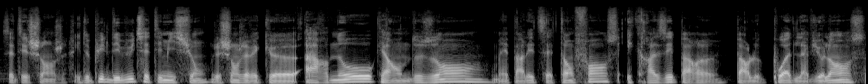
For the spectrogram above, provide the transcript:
cet échange. Et depuis le début de cette émission, j'échange avec euh, Arnaud, 42 ans. Vous m'avez parlé de cette enfance écrasée par par le poids de la violence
